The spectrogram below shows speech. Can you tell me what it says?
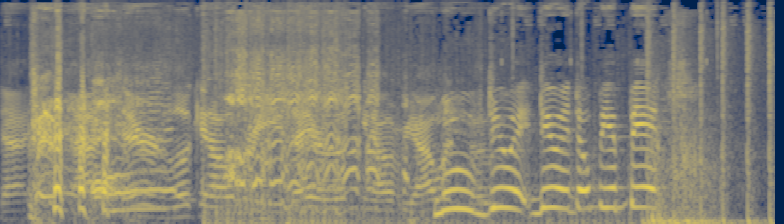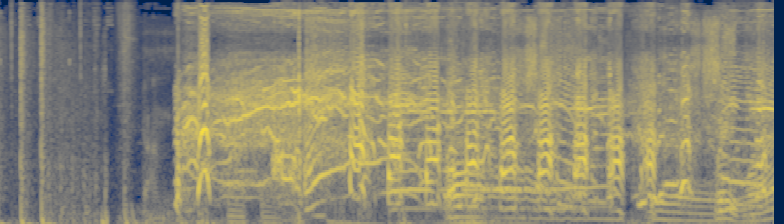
Uh, uh, They're looking over you. They are looking over you. I wouldn't Move, do it, do it. Don't be a bitch. Wait, what?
